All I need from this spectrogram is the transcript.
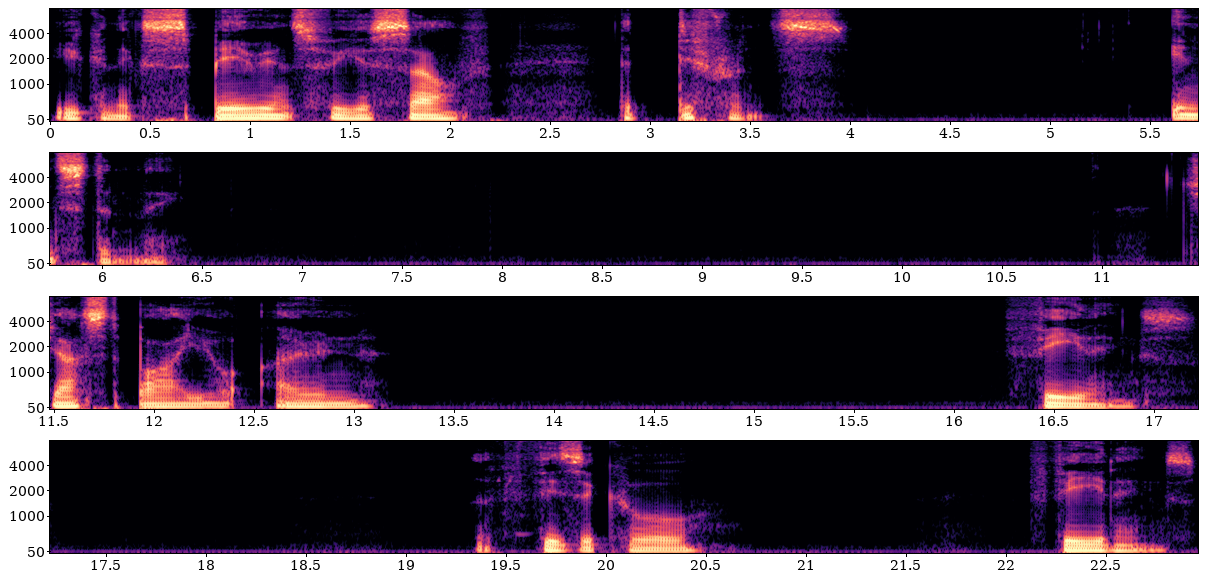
You can experience for yourself the difference instantly. Just by your own feelings, the physical feelings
